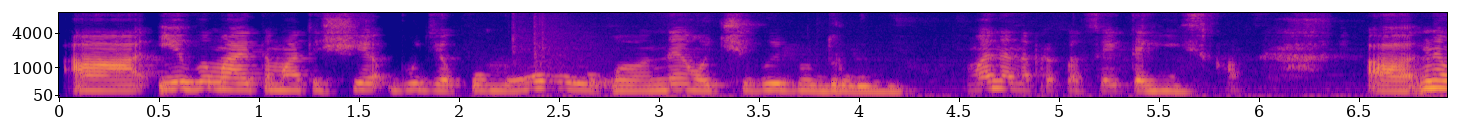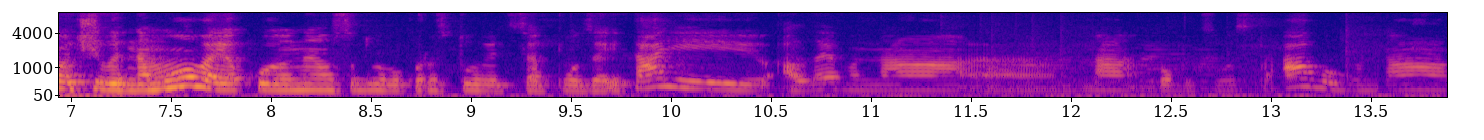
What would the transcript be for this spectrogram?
А і ви маєте мати ще будь-яку мову е, неочевидну другу. У мене, наприклад, це італійська. Неочевидна мова, якою не особливо користуються поза Італією, але вона, е, вона робить свою справу, вона,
